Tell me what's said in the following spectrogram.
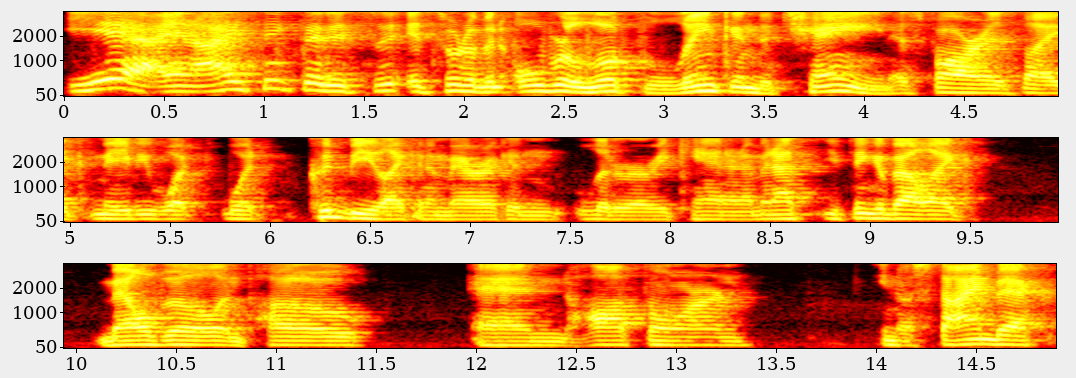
Yeah, and I think that it's it's sort of an overlooked link in the chain as far as like maybe what what could be like an American literary canon. I mean, I, you think about like Melville and Poe and Hawthorne. You know, Steinbeck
